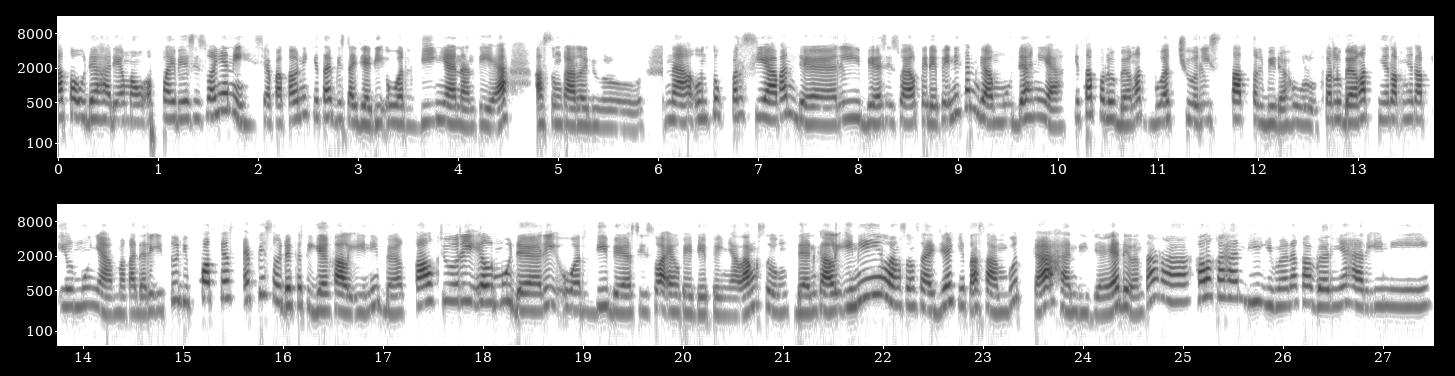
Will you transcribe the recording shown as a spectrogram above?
atau udah ada yang mau apply beasiswanya nih. Siapa tahu nih kita bisa jadi awardee-nya nanti ya. Langsung kare dulu. Nah, untuk persiapan dari beasiswa LPDP ini kan nggak mudah nih ya. Kita perlu banget buat curi start terlebih dahulu. Perlu banget nyerap-nyerap ilmunya. Maka dari itu di podcast episode ketiga kali ini bakal curi ilmu dari awardee beasiswa LPDP-nya langsung. Dan kali ini langsung saja kita sambut Kak Handi Jaya Dewantara. Halo Kak Handi, gimana kabarnya hari ini?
